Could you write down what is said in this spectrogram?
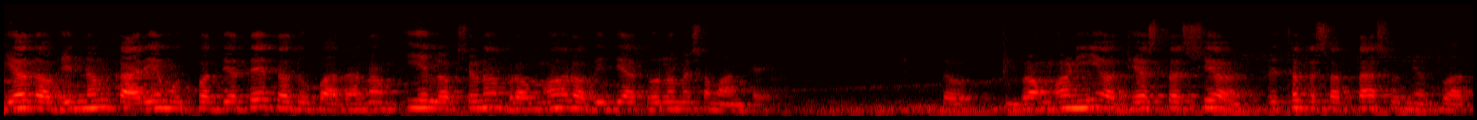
यद अभिन्नम कार्यम उत्पद्यते तद उपादानम। ये लक्षण ब्रह्म और अविद्या दोनों में समान है। तो ब्रह्मणी अध्यस्त पृथक सत्ता शून्यत्वात्।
